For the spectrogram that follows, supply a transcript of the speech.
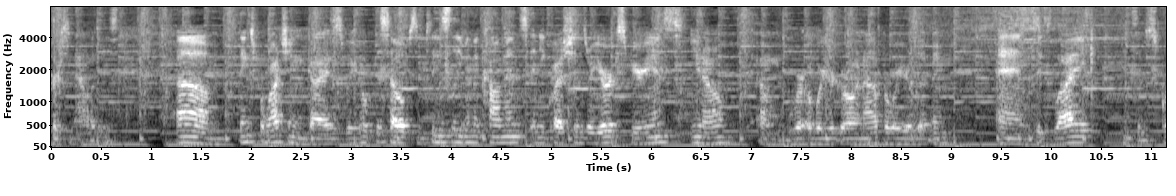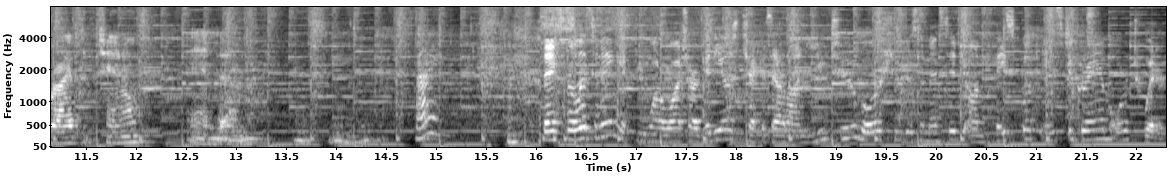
personalities. Um, thanks for watching, guys. We hope this helps, and please leave in the comments any questions or your experience, you know, um, where, where you're growing up or where you're living. And please like and subscribe to the channel. And, um, Bye. Thanks for listening. If you want to watch our videos, check us out on YouTube or shoot us a message on Facebook, Instagram, or Twitter.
